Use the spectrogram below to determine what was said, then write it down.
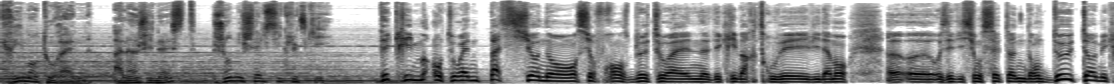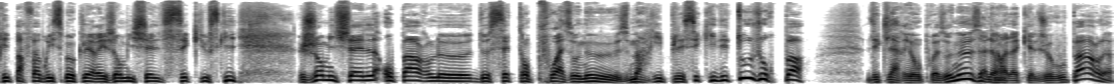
Crime en Touraine, Alain Gineste, Jean-Michel Siklutsky. Des crimes en Touraine passionnants sur France Bleu Touraine, des crimes à retrouver évidemment euh, euh, aux éditions Sutton dans deux tomes écrits par Fabrice Mocler et Jean-Michel Sekiuski. Jean-Michel, on parle de cette empoisonneuse Marie Plessé qui n'est toujours pas déclarée empoisonneuse à l'heure à laquelle je vous parle.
